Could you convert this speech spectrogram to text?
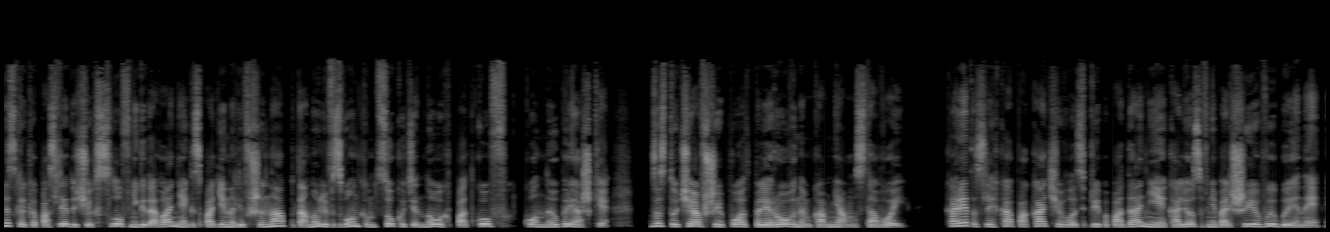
Несколько последующих слов негодования господина Левшина потонули в звонком цокоте новых подков конной упряжки, застучавшие по отполированным камням мостовой. Карета слегка покачивалась при попадании колес в небольшие выбоины,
